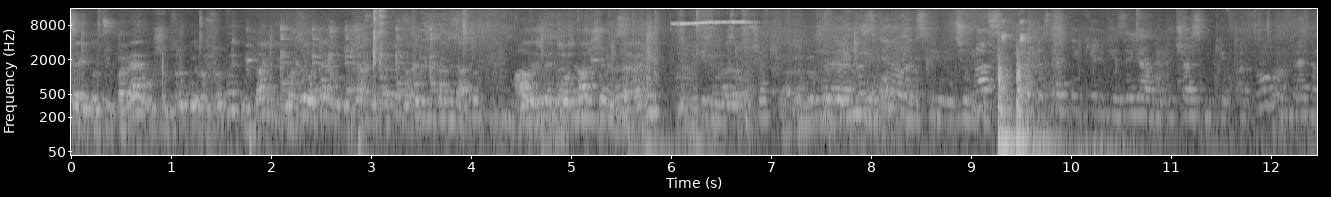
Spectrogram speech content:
цей оцю перерву, щоб зробити розробити, і там можливо теж учасники АТО захочуть там взяти. Але ж не було так, що ми взагалі не хотіли на Е, Олексійович, у нас є достатня кількість заяв від учасників АТО, конкретно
